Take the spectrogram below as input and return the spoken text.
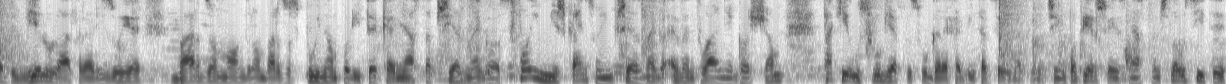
od wielu lat realizuje bardzo mądrą, bardzo spójną politykę miasta przyjaznego swoim mieszkańcom i przyjaznego ewentualnie gościom, takiej usługi jak usługa rehabilitacyjna. Czyli po pierwsze jest miastem Slow City,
